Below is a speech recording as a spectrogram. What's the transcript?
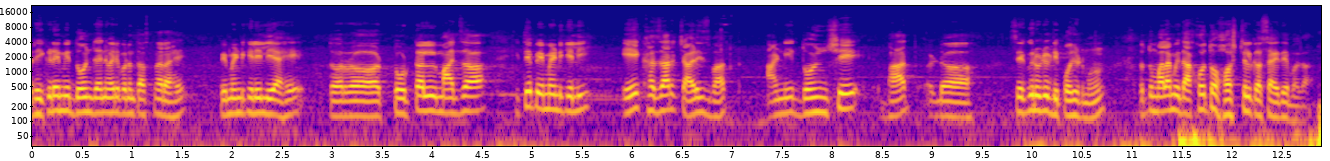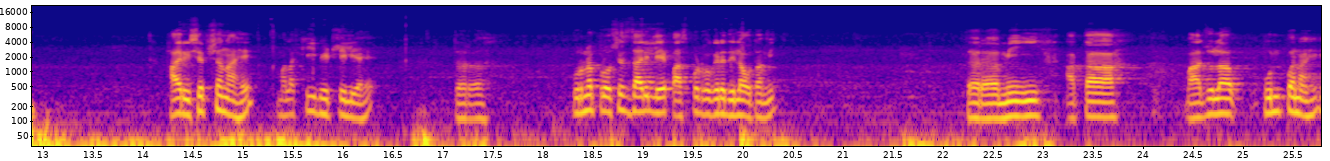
तर इकडे मी दोन जानेवारीपर्यंत असणार आहे. पेमेंट केलेली आहे. तर टोटल माझा इथे पेमेंट केली एक हजार चाळीस भात आणि दोनशे भात ड सेक्युरिटी डिपॉझिट म्हणून. तर तुम्हाला मी दाखवतो हॉस्टेल कसं आहे ते बघा. हा रिसेप्शन आहे. मला की भेटलेली आहे. तर पूर्ण प्रोसेस झालेली आहे. पासपोर्ट वगैरे दिला होता मी. तर मी आता बाजूला पूल पण आहे.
